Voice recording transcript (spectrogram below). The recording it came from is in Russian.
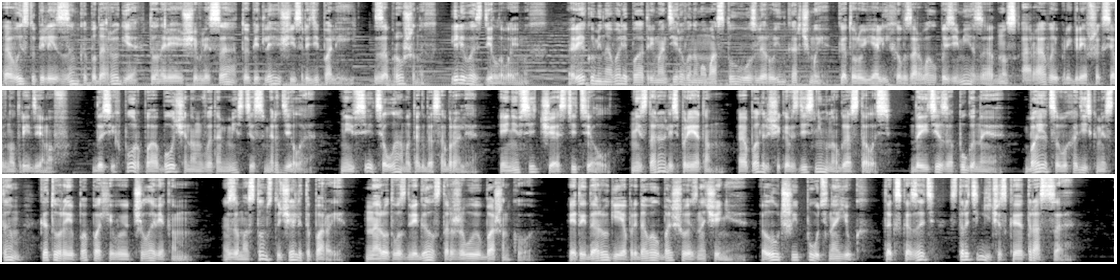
Выступили из замка по дороге, то ныряющие в леса, то петляющие среди полей, заброшенных или возделываемых. Реку миновали по отремонтированному мосту возле руин корчмы, которую я лихо взорвал по зиме заодно с оравой пригревшихся внутри демов. До сих пор по обочинам в этом месте смердело. Не все тела мы тогда собрали, и не все части тел. Не старались при этом, а падальщиков здесь немного осталось. Да и те запуганные – боятся выходить к местам, которые попахивают человеком. За мостом стучали топоры. Народ воздвигал сторожевую башенку. Этой дороге я придавал большое значение. Лучший путь на юг, так сказать, стратегическая трасса.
